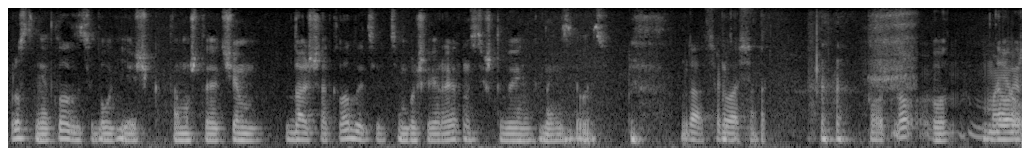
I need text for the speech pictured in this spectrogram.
Просто не откладывайте долгий ящик, потому что чем дальше откладываете, тем больше вероятности, что вы ее никогда не сделаете. Да, согласен. Вот, ну, вот. Моя,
